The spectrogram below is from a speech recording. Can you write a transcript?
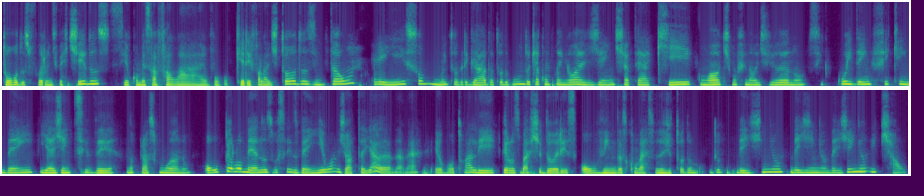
todos foram divertidos. Se eu começar a falar, eu vou querer falar de todos. Então, é isso. Muito obrigada a todo mundo que acompanhou a gente até aqui. Um ótimo final de ano. Se cuidem, fiquem bem e a gente se vê no próximo ano. Ou pelo menos vocês veem o AJ e a Ana, né? Eu estar ali pelos bastidores ouvindo as conversas de todo mundo. Beijinho, beijinho, beijinho e tchau.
